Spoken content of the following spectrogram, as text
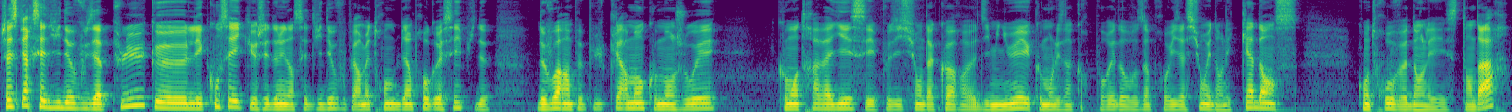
J'espère que cette vidéo vous a plu, que les conseils que j'ai donnés dans cette vidéo vous permettront de bien progresser, puis de, voir un peu plus clairement comment jouer, comment travailler ces positions d'accords euh, diminués, et comment les incorporer dans vos improvisations et dans les cadences qu'on trouve dans les standards.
